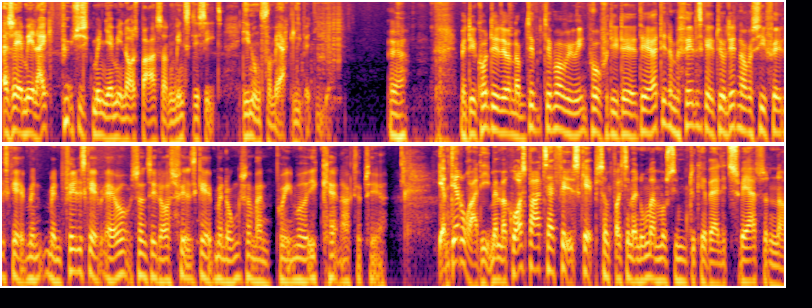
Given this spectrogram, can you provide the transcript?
Altså jeg mener ikke fysisk, men jeg mener også bare sådan menneskeligt set. Det er nogle formærkelige værdier. Ja. Men det er kun det der, det, det må vi jo ind på, fordi det, det er det der med fællesskab. Det er jo let nok at sige fællesskab, men, men fællesskab er jo sådan set også fællesskab med nogen, som man på en måde ikke kan acceptere. Jamen, det har du ret i, men man kunne også bare tage fællesskab, som for eksempel, at nogen man må synes, det kan være lidt svært sådan at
